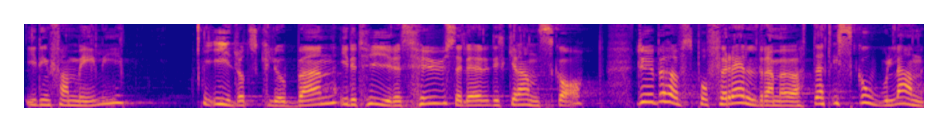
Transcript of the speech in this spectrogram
i din familj, i idrottsklubben, i ditt hyreshus eller ditt grannskap. Du behövs på föräldramötet, i skolan.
